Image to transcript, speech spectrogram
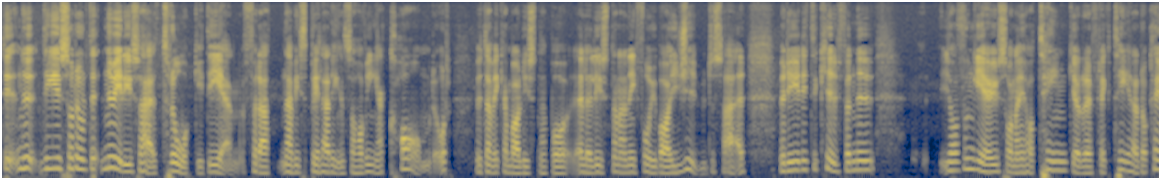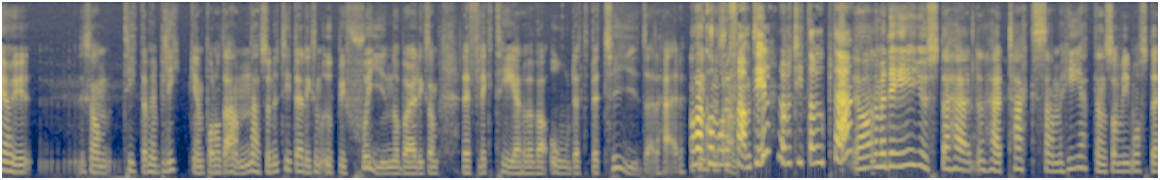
Det, nu, det är ju så roligt, nu är det ju så här tråkigt igen för att när vi spelar in så har vi inga kameror. Utan vi kan bara lyssna på, eller lyssnarna ni får ju bara ljud så här. Men det är ju lite kul för nu, jag fungerar ju så när jag tänker och reflekterar, då kan jag ju liksom titta med blicken på något annat. Så nu tittar jag liksom upp i skyn och börjar liksom reflektera över vad ordet betyder här. Och vad kommer du fram till när du tittar upp där? Ja, men det är just det här, den här tacksamheten som vi måste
